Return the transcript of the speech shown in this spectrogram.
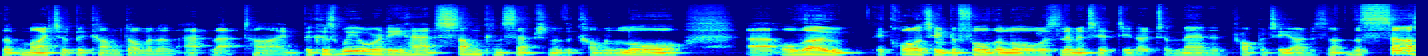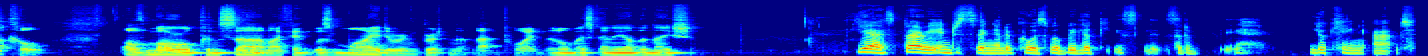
that might have become dominant at that time. Because we already had some conception of the common law uh, although equality before the law was limited you know to men and property owners the circle of moral concern i think was wider in britain at that point than almost any other nation. Yes very interesting. And of course we'll be looking sort of looking at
